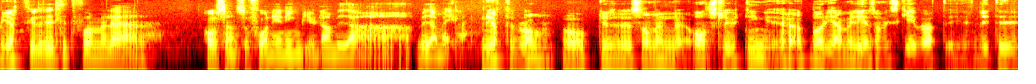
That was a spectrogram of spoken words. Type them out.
jätte, fyller i ett litet formulär och sen så får ni en inbjudan via, via mail. jättebra. Och eh, som en avslutning, eh, att börja med det som vi skrev att lite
